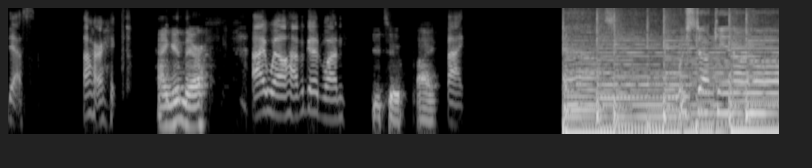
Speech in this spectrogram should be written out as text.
yes. All right. Hang in there. I will. Have a good one. You too. Bye. Bye. We're stuck in our home.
